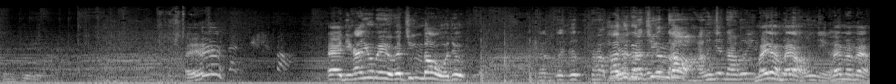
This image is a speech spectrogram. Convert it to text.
真对。哎，哎，你看右边有个近道，我就。他这个他他这个近道航线他会没有没有没有没有，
